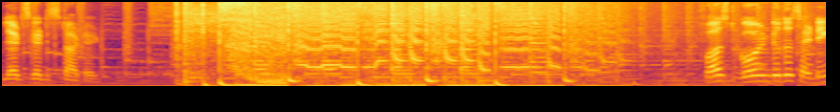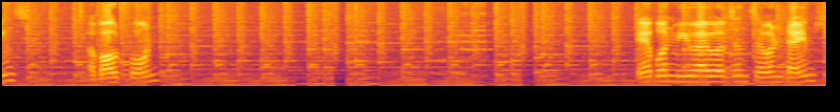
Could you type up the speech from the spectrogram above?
let's get started. First go into the settings, about phone. Tap on MIUI version 7 times.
